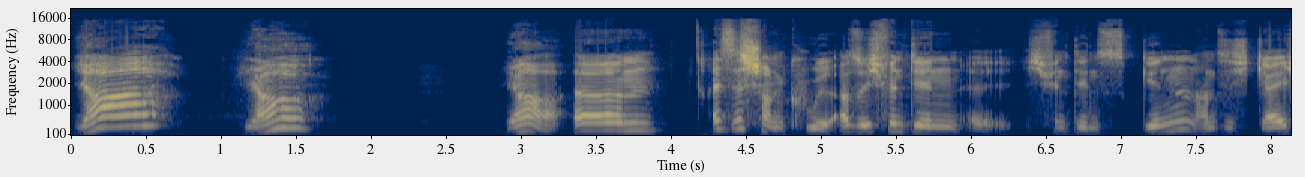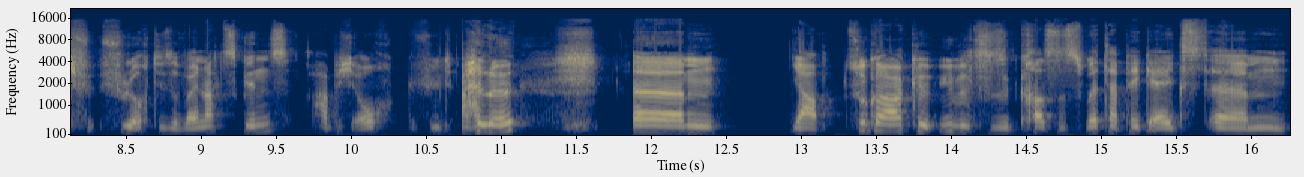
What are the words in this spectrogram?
Ja, ja, ja, ähm, es ist schon cool. Also ich finde den, äh, ich finde den Skin an sich geil. Ich fühle auch diese Weihnachtsskins, habe ich auch gefühlt alle. Ähm, ja, Zuckerhacke, übelst krasses Sweater Pickaxe, ähm,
